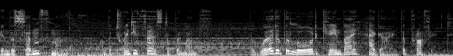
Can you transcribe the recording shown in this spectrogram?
In the seventh month, on the twenty-first of the month, the word of the Lord came by Haggai the prophet.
